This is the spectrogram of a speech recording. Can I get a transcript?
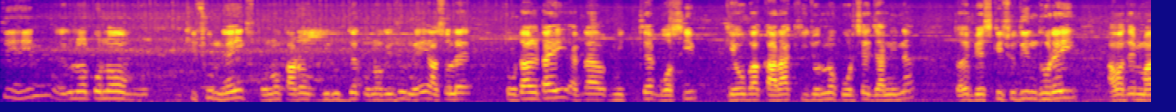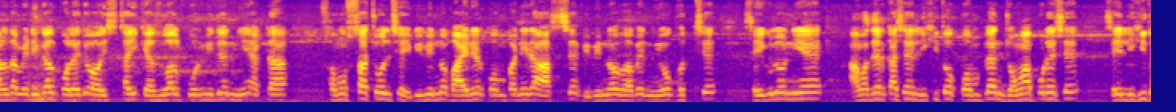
ভিত্তিহীন, এগুলোর কোনো কিছু নেই, কোনো কারোর বিরুদ্ধে কোনো কিছু নেই। আসলে টোটালটাই একটা মিথ্যে গসিপ, কেউ বা কারা কী জন্য করছে জানি না। তবে বেশ কিছুদিন ধরেই আমাদের মালদা মেডিকেল কলেজে অস্থায়ী ক্যাজুয়াল কর্মীদের নিয়ে একটা সমস্যা চলছে। বিভিন্ন বাইরের কোম্পানিরা আসছে, বিভিন্নভাবে নিয়োগ হচ্ছে। সেইগুলো নিয়ে আমাদের কাছে লিখিত কমপ্লেন জমা পড়েছে। সেই লিখিত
